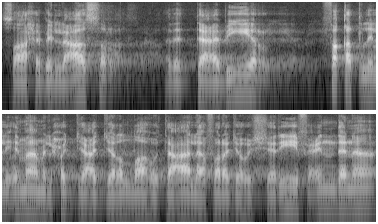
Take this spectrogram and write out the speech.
صاحب العصر هذا التعبير فقط للإمام الحجة عجل الله تعالى فرجه الشريف عندنا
